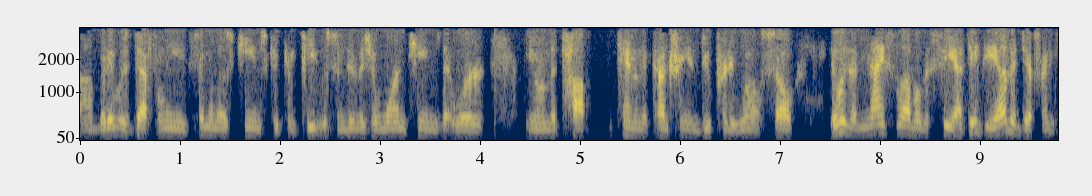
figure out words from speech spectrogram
uh, but it was definitely some of those teams could compete with some Division One teams that were, you know, in the top ten in the country and do pretty well. So it was a nice level to see. I think the other difference,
